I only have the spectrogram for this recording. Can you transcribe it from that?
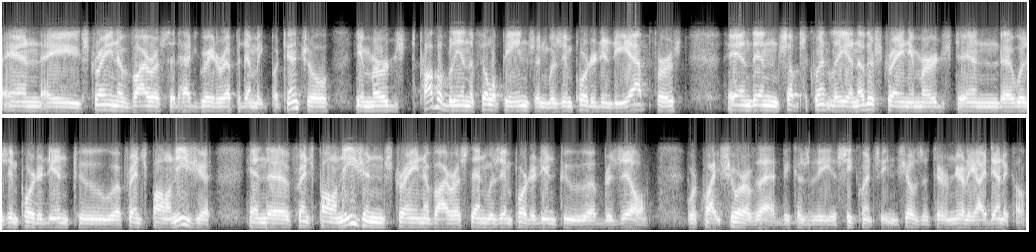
and a strain of virus that had greater epidemic potential emerged probably in the Philippines and was imported into Yap first, and then subsequently another strain emerged and uh, was imported into uh, French Polynesia, and the French Polynesian strain of virus then was imported into uh, Brazil. We're quite sure of that because the sequencing shows that they're nearly identical.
